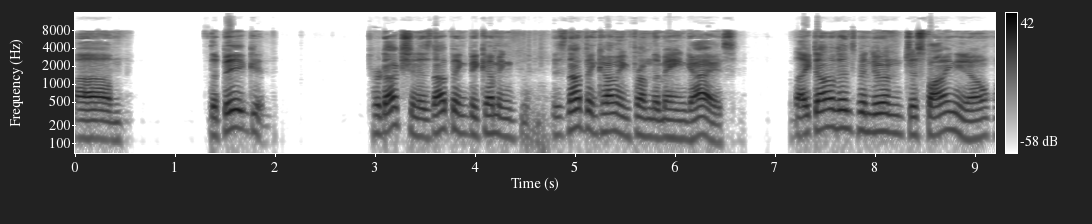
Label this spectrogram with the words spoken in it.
um, the big production has not been becoming has not been coming from the main guys. Like Donovan's been doing just fine, you know,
